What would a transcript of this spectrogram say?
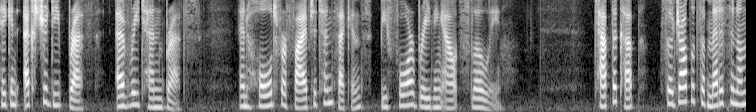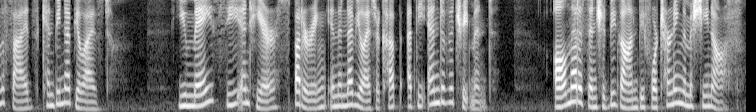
take an extra deep breath every 10 breaths and hold for 5 to 10 seconds before breathing out slowly. Tap the cup so droplets of medicine on the sides can be nebulized. You may see and hear sputtering in the nebulizer cup at the end of the treatment. All medicine should be gone before turning the machine off.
